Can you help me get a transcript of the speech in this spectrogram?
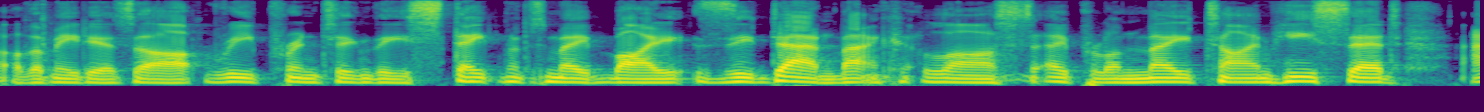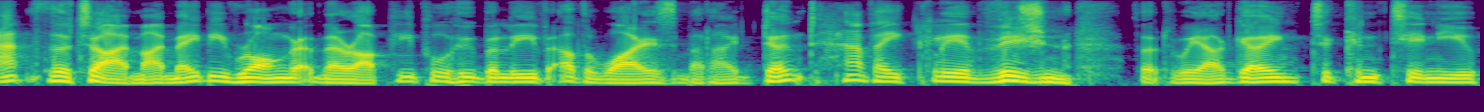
Other medias are reprinting the statements made by Zidane back last April and May time. He said, At the time, I may be wrong, and there are people who believe otherwise, but I don't have a clear vision that we are going to continue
